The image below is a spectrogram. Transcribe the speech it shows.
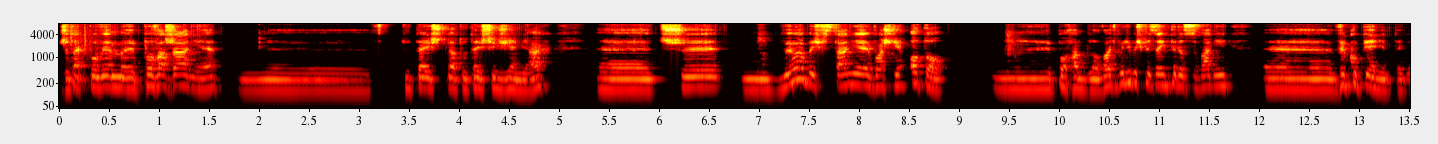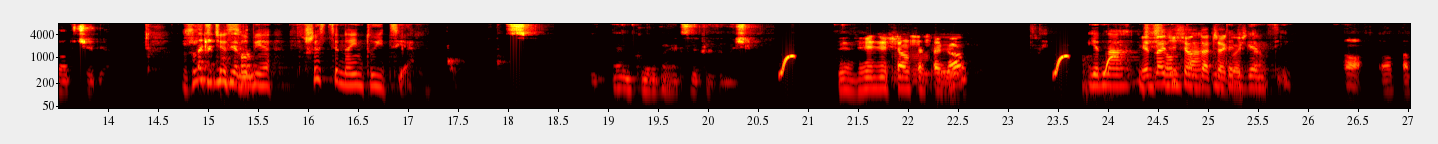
że tak powiem, poważanie mm, tutejsz, na tutejszych ziemiach, e, czy byłabyś w stanie właśnie o to mm, pohandlować? Bylibyśmy zainteresowani e, wykupieniem tego od Ciebie. Rzućcie tak sobie no. wszyscy na intuicję. Ten kurwa jak zwykle wymyślił. Dwie dziesiąte czego? Jedna, Jedna dziesiąta, dziesiąta czegoś inteligencji. Tam. O, to, to.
